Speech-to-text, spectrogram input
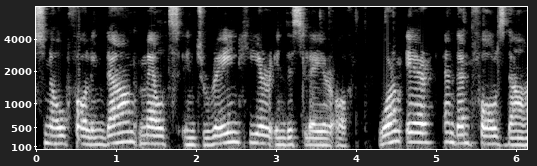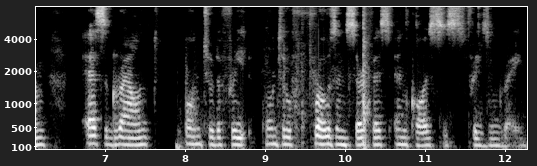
snow falling down melts into rain here in this layer of warm air and then falls down as ground onto the free onto frozen surface and causes freezing rain.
